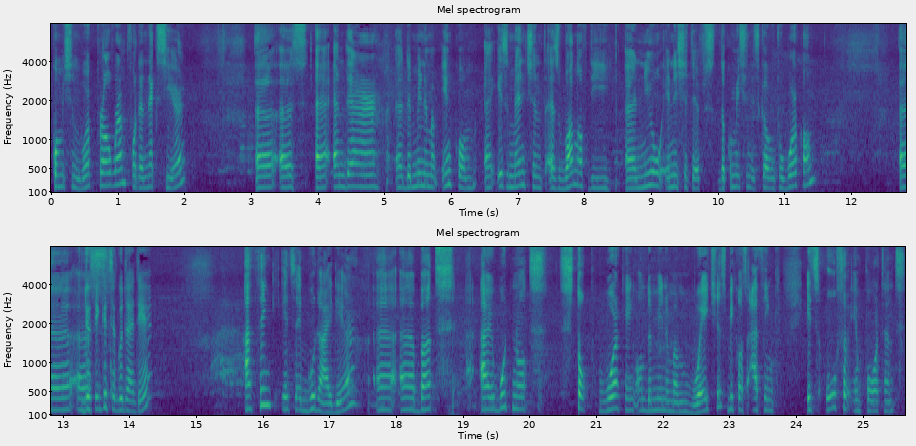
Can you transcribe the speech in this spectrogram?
Commission work program for the next year. Uh, uh, and there, the minimum income is mentioned as one of the new initiatives the Commission is going to work on. Do you think it's a good idea? I think it's a good idea, but I would not stop working on the minimum wages because I think it's also important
